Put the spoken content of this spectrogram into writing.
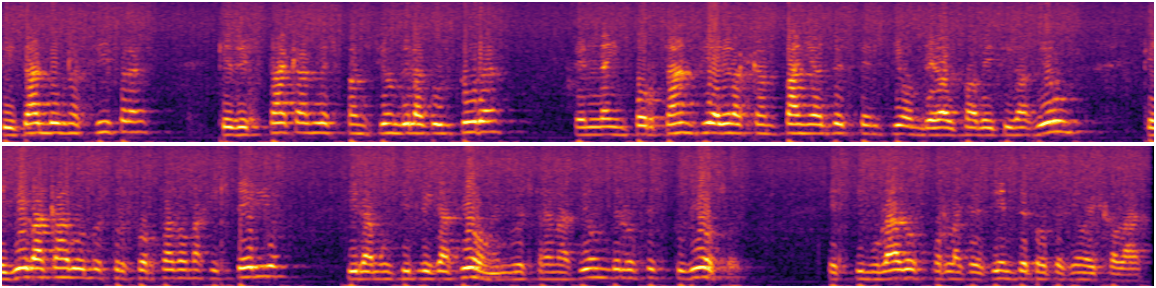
citando unas cifras que destacan la expansión de la cultura en la importancia de las campañas de extensión de la alfabetización que lleva a cabo nuestro esforzado magisterio y la multiplicación en nuestra nación de los estudiosos, estimulados por la creciente protección escolar.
